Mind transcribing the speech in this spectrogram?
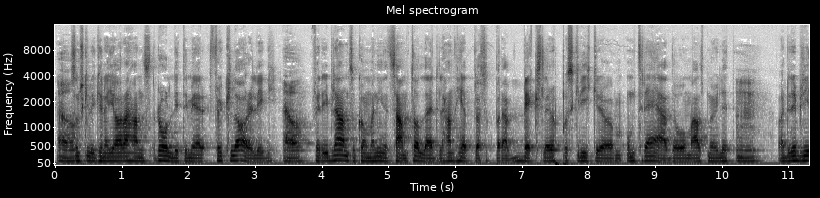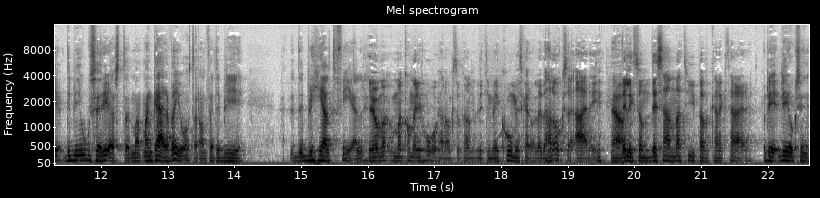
ja. som skulle kunna göra hans roll lite mer förklarlig. ja. För ibland så kommer man in i ett samtal där han helt plötsligt bara växlar upp och skriker om, om träd och om allt möjligt. Mm. Och det, blir, det blir oseriöst. Man, man garvar ju åt honom för att det blir, det blir helt fel. Jo, man, man kommer ihåg han också från lite mer komiska roller där han också är arg. Ja. Det är liksom, det är samma typ av karaktär. Och det, det är också en,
